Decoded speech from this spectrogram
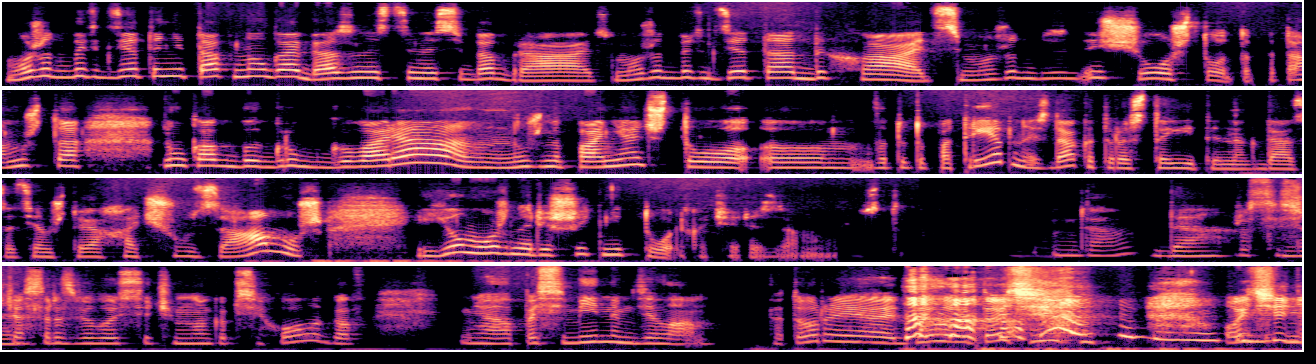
Может быть, где-то не так много обязанностей на себя брать, может быть, где-то отдыхать, может быть, еще что-то, потому что, ну, как бы, грубо говоря, нужно нужно понять, что э, вот эту потребность, да, которая стоит иногда за тем, что я хочу замуж, ее можно решить не только через замужество. Да. Да. Просто да. сейчас развелось очень много психологов э, по семейным делам которые делают очень, очень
